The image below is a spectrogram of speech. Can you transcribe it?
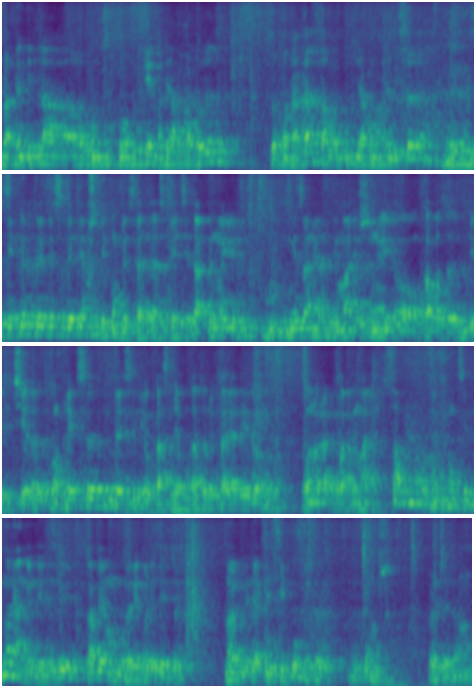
V-ați gândit la o, com- o firmă de avocatură? Să o contractați sau de acum trebuie să... Uh, Zic că trebuie să vedem și de complexitatea speției. Dacă nu e, miza nu e atât de mare și nu e o cauză dificilă, complexă, trebuie să fie o casă de avocatură care are o onorare foarte mare. Sau, mă rog, În funcție, nu ne-am gândit. Avem regulile de normele de achiziție publică, lucrăm și procedăm în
